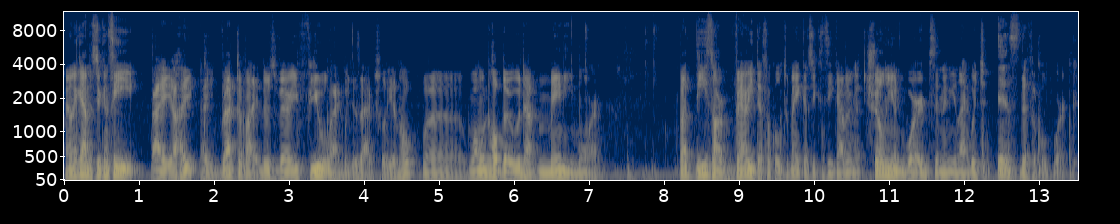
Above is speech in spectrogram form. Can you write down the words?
And again, as you can see, I, I, I rectified. There's very few languages actually, and hope uh, one would hope that we would have many more. But these are very difficult to make. As you can see, gathering a trillion words in any language is difficult work.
